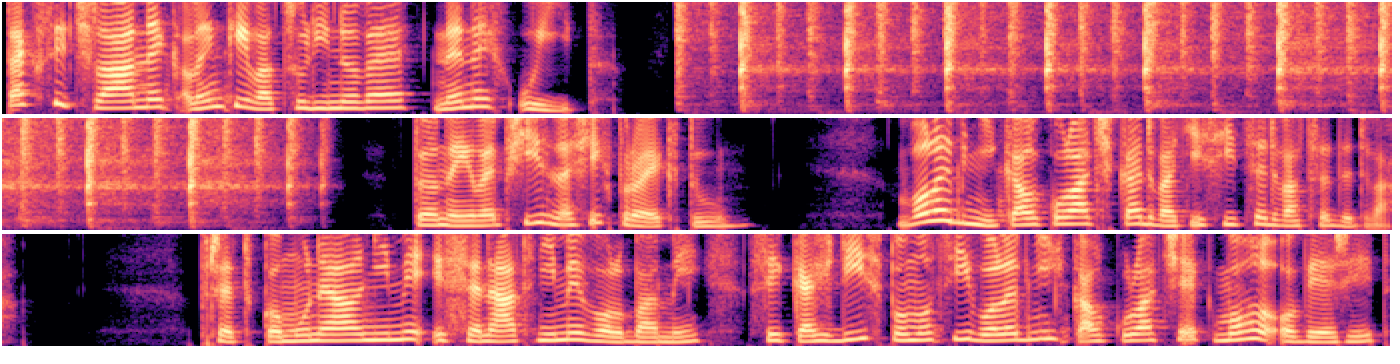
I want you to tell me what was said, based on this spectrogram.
tak si článek Lenky Vaculínové nenech ujít. To nejlepší z našich projektů. Volební kalkulačka 2022. Před komunálními i senátními volbami si každý s pomocí volebních kalkulaček mohl ověřit,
